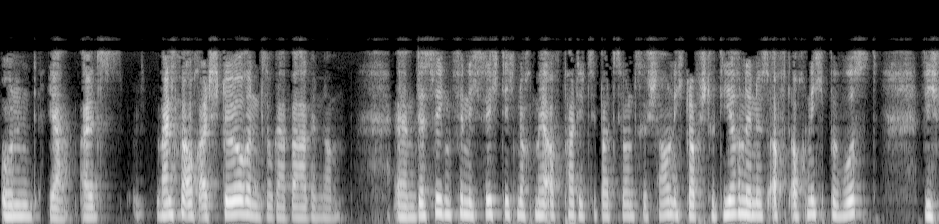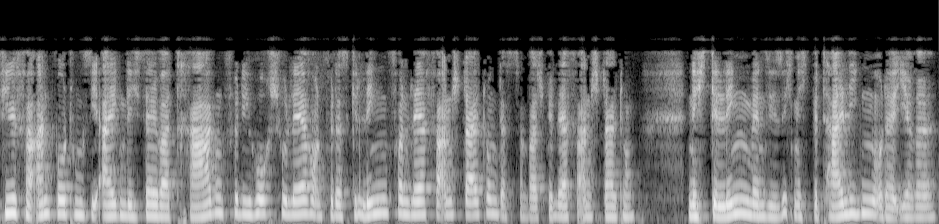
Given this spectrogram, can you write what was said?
und ja, als manchmal auch als störend sogar wahrgenommen. Ähm, deswegen finde ich es wichtig, noch mehr auf Partizipation zu schauen. Ich glaube, Studierenden ist oft auch nicht bewusst, wie viel Verantwortung sie eigentlich selber tragen für die Hochschullehre und für das Gelingen von Lehrveranstaltungen, dass zum Beispiel Lehrveranstaltungen nicht gelingen, wenn sie sich nicht beteiligen oder ihre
